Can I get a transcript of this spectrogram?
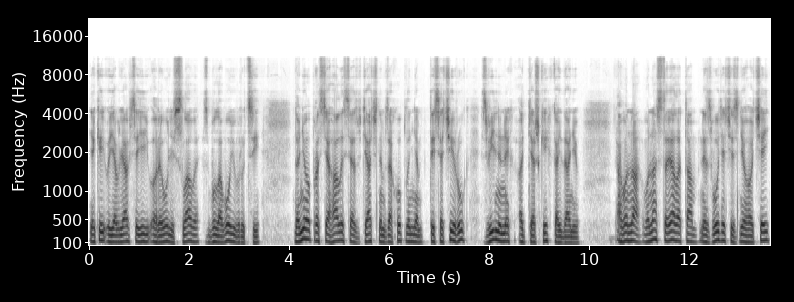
який уявлявся їй в ореолі слави з булавою в руці. До нього простягалися з вдячним захопленням тисячі рук, звільнених від тяжких кайданів. А вона, вона стояла там, не зводячи з нього очей,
